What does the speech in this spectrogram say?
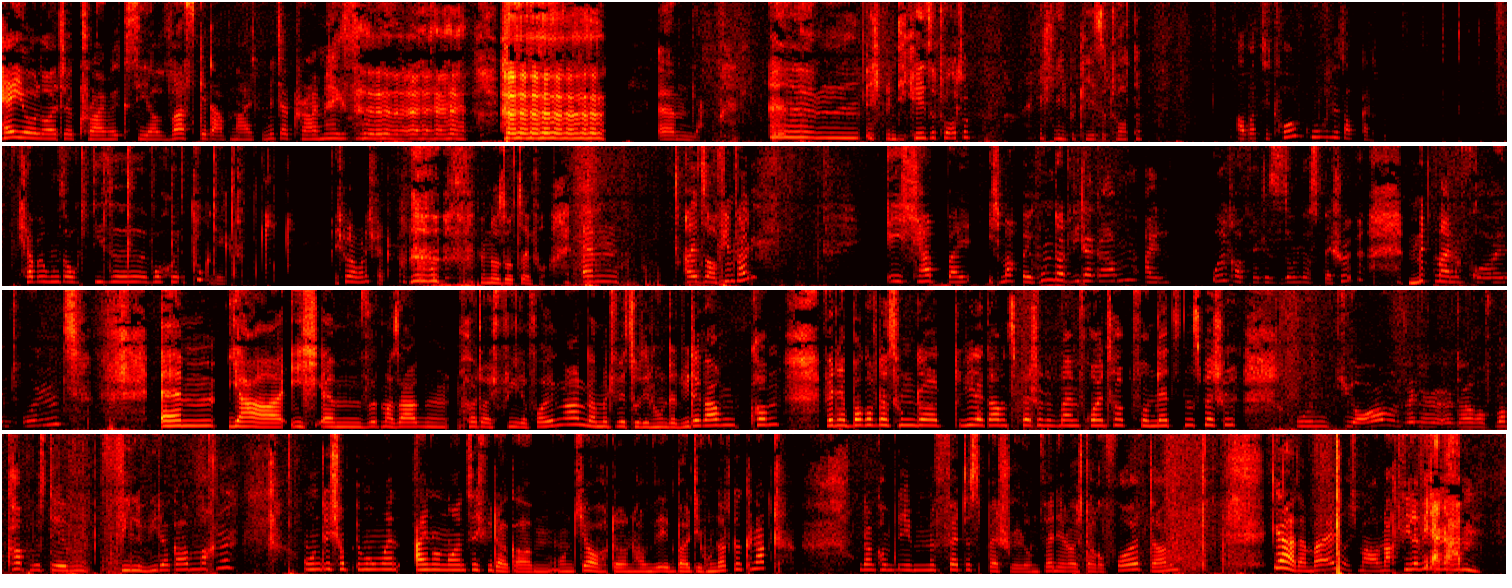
Hey yo Leute, Crimex hier. Was geht ab? Nein, ich bin nicht der Crimex. ähm, ja. ich bin die Käsetorte. Ich liebe Käsetorte. Aber Zitronenkuchen ist auch ganz gut. Ich habe übrigens auch diese Woche zugelegt. Ich bin aber nicht fett. Nur so zur Info. Ähm, also auf jeden Fall. Ich habe bei, ich mache bei 100 Wiedergaben ein ultra fettes Sonderspecial mit meinem Freund und ähm, ja, ich ähm, würde mal sagen, hört euch viele Folgen an, damit wir zu den 100 Wiedergaben kommen. Wenn ihr Bock auf das 100 Wiedergaben Special mit meinem Freund habt vom letzten Special und ja, wenn ihr darauf Bock habt, müsst ihr eben viele Wiedergaben machen. Und ich habe im Moment 91 Wiedergaben. Und ja, dann haben wir eben bald die 100 geknackt. Und dann kommt eben eine fette Special. Und wenn ihr euch darauf freut, dann. Ja, dann beeilt euch mal und macht viele Wiedergaben.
